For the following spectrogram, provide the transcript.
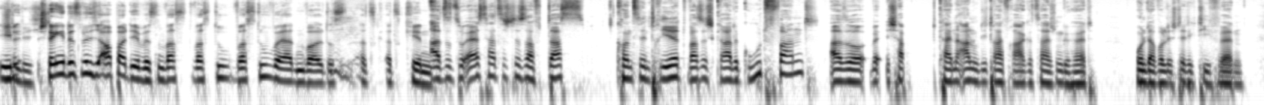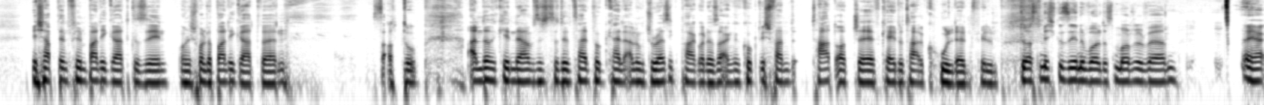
ähnlich. Stengi, das will ich auch bei dir wissen, was, was, du, was du werden wolltest als, als Kind. Also zuerst hat sich das auf das konzentriert, was ich gerade gut fand. Also ich habe keine Ahnung, die drei Fragezeichen gehört und da wollte ich Detektiv werden. Ich habe den Film Bodyguard gesehen und ich wollte Bodyguard werden. ist auch dumm. Andere Kinder haben sich zu dem Zeitpunkt, keine Ahnung, Jurassic Park oder so angeguckt. Ich fand Tatort JFK total cool, den Film. Du hast mich gesehen und wolltest Model werden. Ja,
